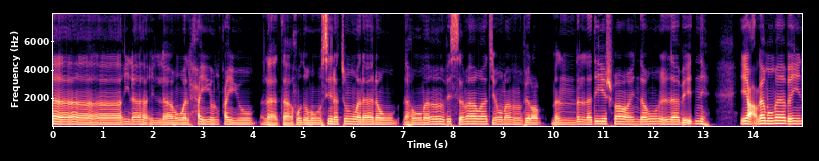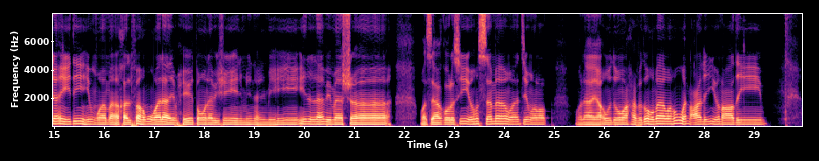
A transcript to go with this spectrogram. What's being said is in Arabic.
إله إلا هو الحي القيوم. لا تأخذه سنة ولا نوم. له من في السماوات ومن في الأرض. من ذا الذي يشفع عنده إلا بإذنه. يعلم ما بين أيديهم وما خلفهم ولا يحيطون بشيء من علمه إلا بما شاء. وسع كرسيه السماوات والأرض ولا يؤوده حفظهما وهو العلي العظيم.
